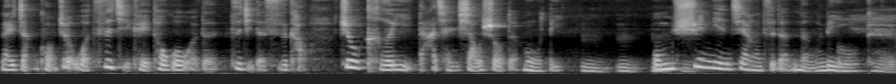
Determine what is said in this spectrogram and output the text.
来掌控，就我自己可以透过我的自己的思考，就可以达成销售的目的。嗯嗯，嗯，我们训练这样子的能力。OK，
